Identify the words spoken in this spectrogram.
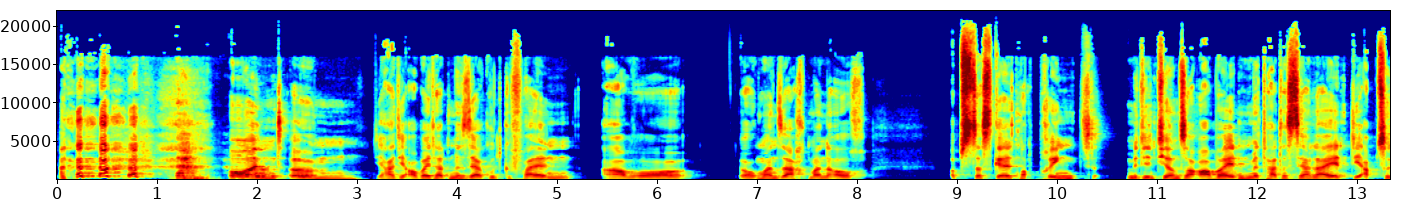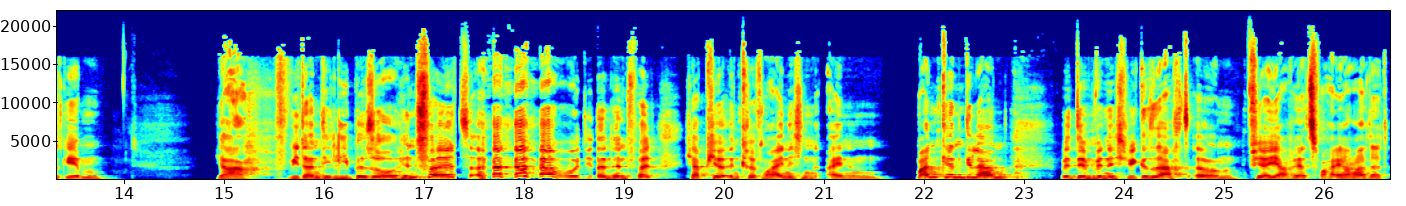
Und ähm, ja, die Arbeit hat mir sehr gut gefallen, aber irgendwann sagt man auch, ob es das Geld noch bringt, mit den Tieren zu arbeiten. Mir tat es sehr leid, die abzugeben. Ja, wie dann die Liebe so hinfällt, wo die dann hinfällt. Ich habe hier in Griffenhainichen einen Mann kennengelernt, mit dem bin ich, wie gesagt, ähm, vier Jahre jetzt verheiratet.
